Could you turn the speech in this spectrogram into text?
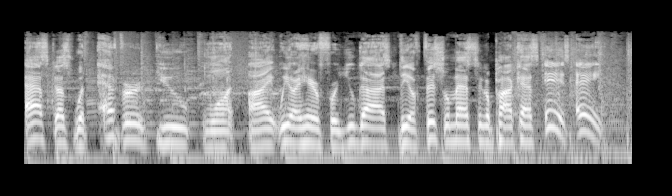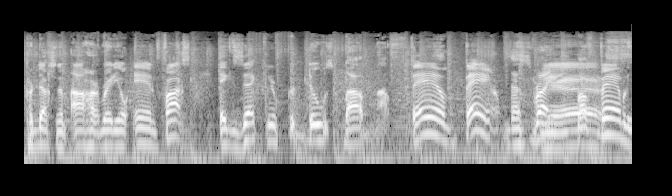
Ask us whatever you want. All right, we are here for you guys. The official Masked Singer podcast is a production of iHeartRadio and Fox. Executive produced by my fam, bam. That's right, my family.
